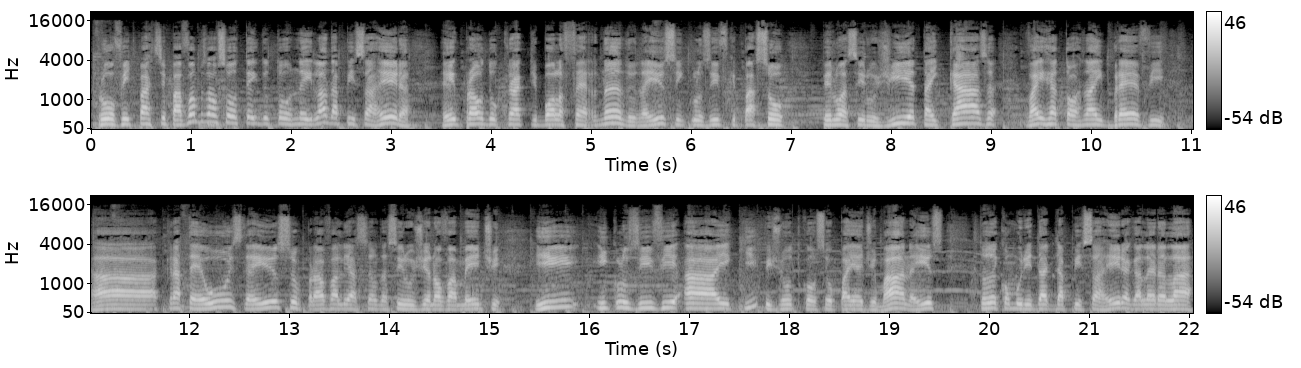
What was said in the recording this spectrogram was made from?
pro ouvinte participar. Vamos ao sorteio do torneio lá da Pissarreira, em prol do craque de bola Fernando, não é isso? Inclusive que passou uma cirurgia, tá em casa, vai retornar em breve a Crateus, é isso? Para avaliação da cirurgia novamente e inclusive a equipe junto com o seu pai Edmar, não é isso? Toda a comunidade da Pissarreira, a galera lá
